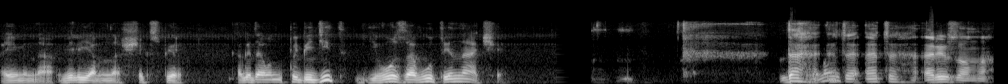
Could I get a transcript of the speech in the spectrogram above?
а именно Вильям наш Шекспир. Когда он победит, его зовут иначе. Да, это, это резонно.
